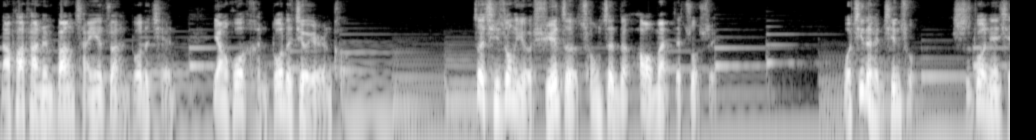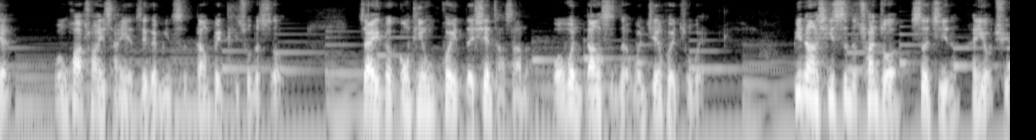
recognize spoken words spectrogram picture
哪怕它能帮产业赚很多的钱，养活很多的就业人口，这其中有学者从政的傲慢在作祟。我记得很清楚，十多年前“文化创意产业”这个名词刚被提出的时候，在一个公听会的现场上呢，我问当时的文建会主委：“槟榔西施的穿着设计呢很有趣，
